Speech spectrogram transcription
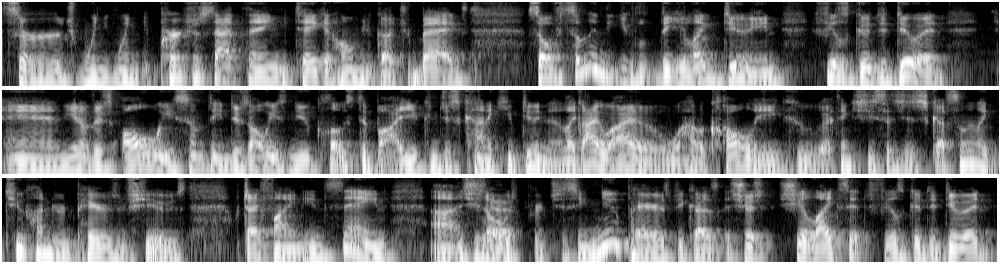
surge when when you purchase that thing. You take it home, you've got your bags. So if it's something that you that you like doing, it feels good to do it. And you know, there's always something. There's always new clothes to buy. You can just kind of keep doing that. Like I, I have a colleague who I think she says she's got something like 200 pairs of shoes, which I find insane. Uh, and she's Yeah. always purchasing new pairs because it's just she likes it, feels good to do it.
